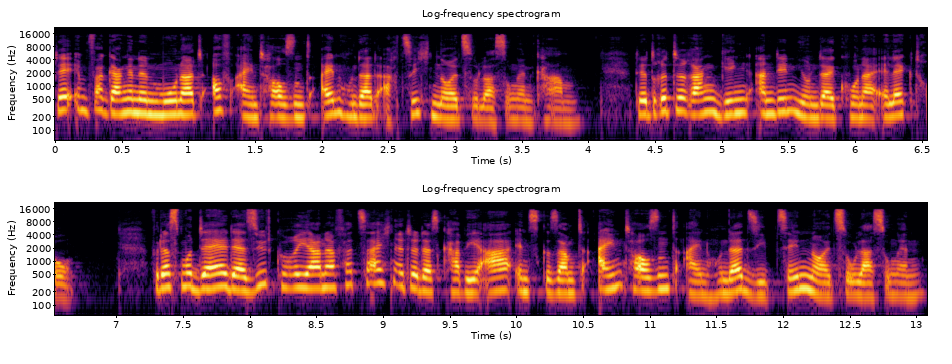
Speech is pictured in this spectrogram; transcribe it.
der im vergangenen Monat auf 1180 Neuzulassungen kam. Der dritte Rang ging an den Hyundai Kona Elektro. Für das Modell der Südkoreaner verzeichnete das KBA insgesamt 1117 Neuzulassungen.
